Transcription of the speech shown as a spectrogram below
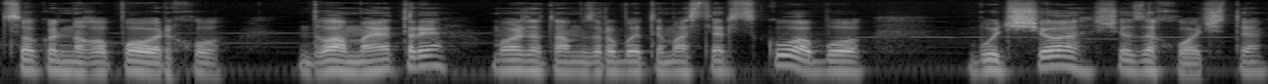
цокольного поверху 2 метри. Можна там зробити мастерську або будь-що, що захочете.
